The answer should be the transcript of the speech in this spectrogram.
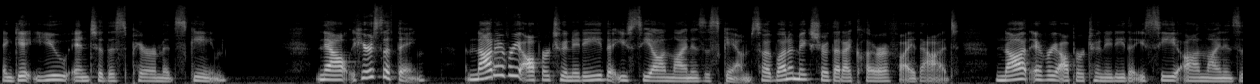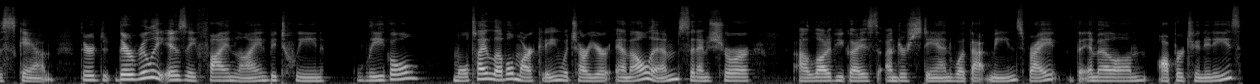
and get you into this pyramid scheme. Now here's the thing. Not every opportunity that you see online is a scam. So i want to make sure that i clarify that. Not every opportunity that you see online is a scam. There there really is a fine line between legal multi-level marketing which are your mlms and i'm sure a lot of you guys understand what that means, right? The MLM opportunities.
